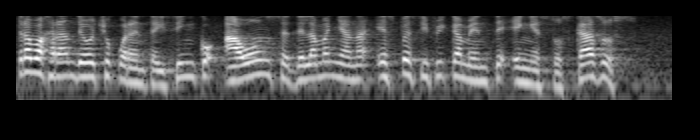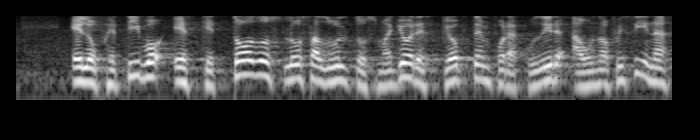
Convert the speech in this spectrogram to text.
trabajarán de 8.45 a 11 de la mañana específicamente en estos casos. El objetivo es que todos los adultos mayores que opten por acudir a una oficina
